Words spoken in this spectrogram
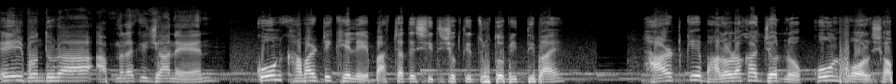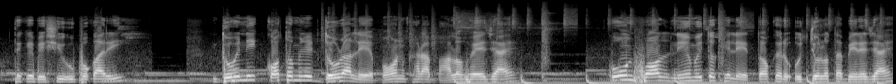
এই বন্ধুরা, আপনারা কি জানেন কোন খাবারটি খেলে বাচ্চাদের স্মৃতিশক্তি দ্রুত বৃদ্ধি পায়? হার্টকে ভালো রাখার জন্য কোন ফল সবথেকে বেশি উপকারী? দৈনিক কত মিনিট দৌড়ালে মন খারাপ ভালো হয়ে যায়? কোন ফল নিয়মিত খেলে ত্বকের উজ্জ্বলতা বেড়ে যায়?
